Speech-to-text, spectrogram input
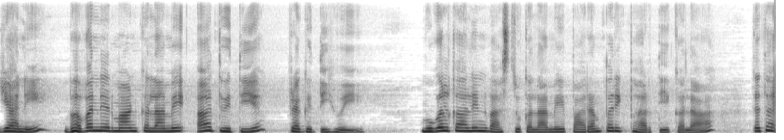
यानी भवन निर्माण कला में अद्वितीय प्रगति हुई। मुगल कालीन वास्तुकला में पारंपरिक भारतीय कला तथा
